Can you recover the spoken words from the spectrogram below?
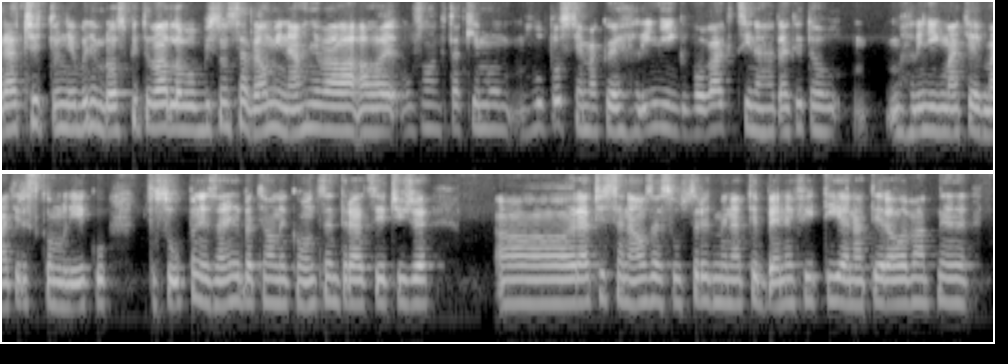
radšej to nebudem rozpitovať, lebo by som sa veľmi nahnevala, ale už len k takému hlúpostiam, ako je hliník vo vakcínach a takéto hliník máte aj v materskom lieku, to sú úplne zanedbateľné koncentrácie, čiže uh, radšej sa naozaj sústredme na tie benefity a na tie relevantné Eh,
